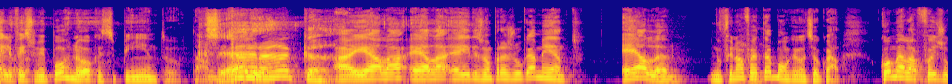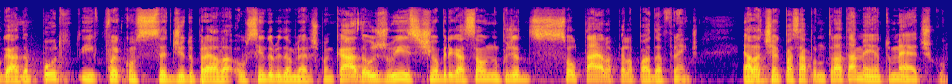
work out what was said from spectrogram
Ele fez filme pornô com esse pinto. Tal. sério? Caraca! Aí ela, ela, aí eles vão para julgamento. Ela, no final foi até bom o que aconteceu com ela. Como ela foi julgada por e foi concedido para ela o síndrome da mulher espancada, o juiz tinha obrigação, não podia soltar ela pela porta da frente. Ela tinha que passar por um tratamento médico.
